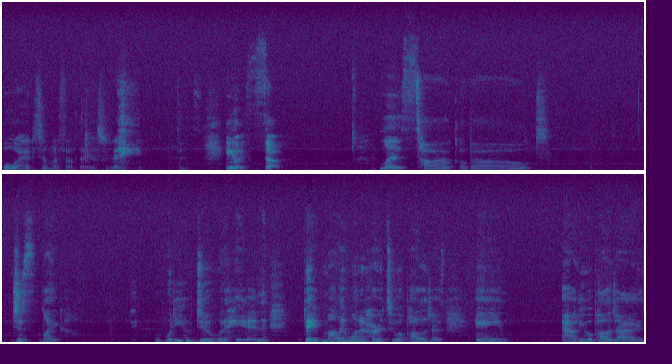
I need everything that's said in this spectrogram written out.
Who I had to tell myself that yesterday. Anyway, so let's talk about just like what do you do with a hater? And then they Molly wanted her to apologize, and how do you apologize?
